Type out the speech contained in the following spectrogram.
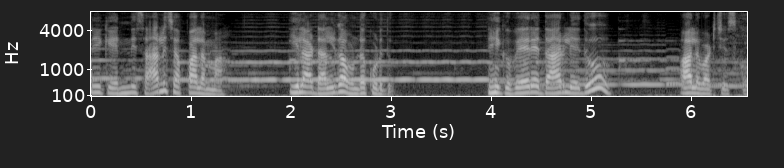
నీకు ఎన్నిసార్లు చెప్పాలమ్మా? ఇలా డల్గా ఉండకూడదు. నీకు వేరే దారి లేదు. అలవాటు చేసుకో.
